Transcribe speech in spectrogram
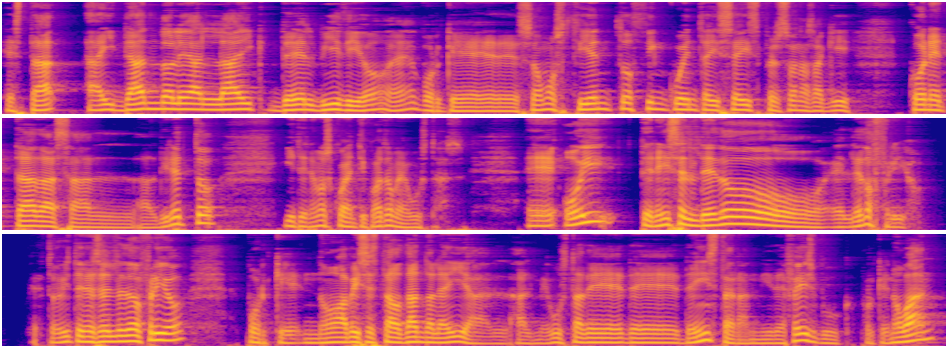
está ahí dándole al like del vídeo, ¿eh? porque somos 156 personas aquí conectadas al, directo y tenemos 44 me gustas. hoy tenéis el dedo, el dedo frío. Hoy tenéis el dedo frío porque no habéis estado dándole ahí al, me gusta de, Instagram ni de Facebook, porque no van,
